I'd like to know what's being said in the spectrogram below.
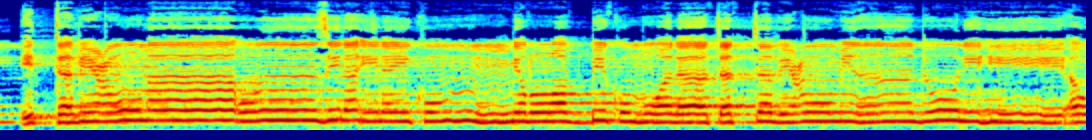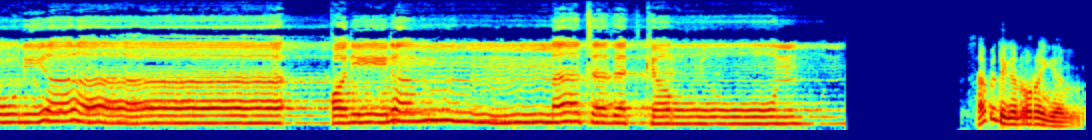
اتبعوا ما أنزل إليكم من ربكم ولا تتبعوا من دونه أولياء قليلا ما تذكرون. Sama dengan orang yang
